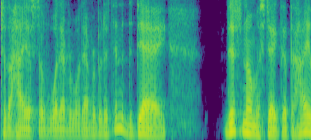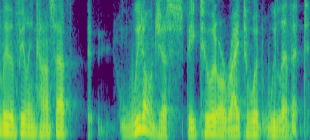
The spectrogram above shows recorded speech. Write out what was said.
to the highest of whatever, whatever. But at the end of the day, there's no mistake that the how you leave them feeling concept, we don't just speak to it or write to it, we live it.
